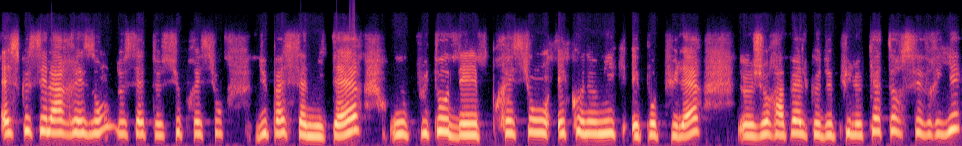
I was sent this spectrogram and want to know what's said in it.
Est-ce que c'est la raison de cette suppression du pass sanitaire ou plutôt des pressions économiques et populaires? Euh, Je rappelle que depuis le 14 février,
